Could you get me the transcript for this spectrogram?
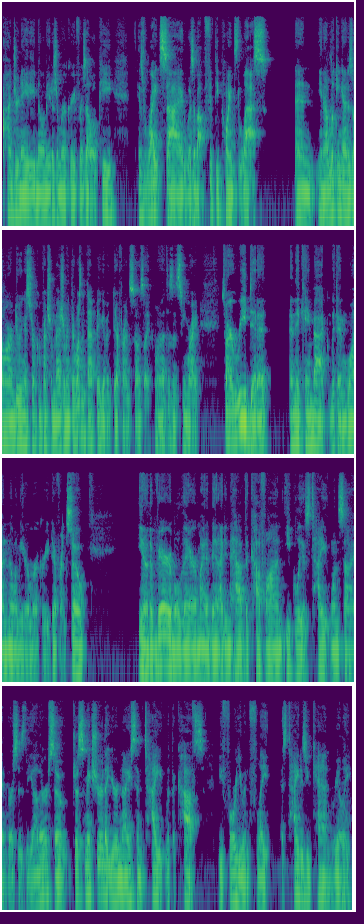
180 millimeters of mercury for his LOP. His right side was about 50 points less. And you know, looking at his arm, doing a circumferential measurement, there wasn't that big of a difference. So I was like, oh, that doesn't seem right. So I redid it, and they came back within one millimeter mercury difference. So you know the variable there might have been i didn't have the cuff on equally as tight one side versus the other. So just make sure that you're nice and tight with the cuffs before you inflate as tight as you can really.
